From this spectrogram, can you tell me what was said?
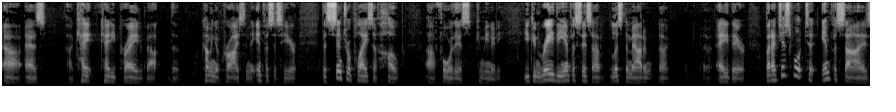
uh, as uh, Kate, Katie prayed about the coming of Christ and the emphasis here, the central place of hope uh, for this community. You can read the emphasis, I list them out in uh, uh, A there, but I just want to emphasize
